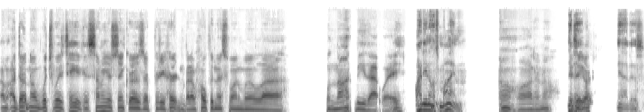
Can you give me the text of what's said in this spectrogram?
I, I don't know which way to take it because some of your synchros are pretty hurting, but I'm hoping this one will uh will not be that way. how do you know it's mine? Oh, well, I don't know. It Is it is. yours? Yeah, it is.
